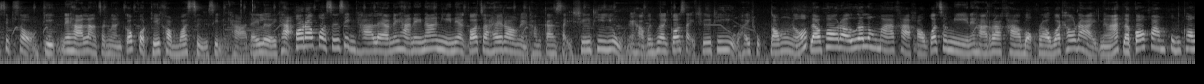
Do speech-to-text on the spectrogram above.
512กิกนะคะ หลังจากนั้นก็กดที่คำว่าซื้อสินค้าได้เลยค่ะ พอเรากดซื้อสินค้าแล้วนะคะ ในหน้านี้เนี่ยก็จะให้เราเนี่ยทำการใส่ชื่อที่อยู่นะคะเพื่อนๆก็ใส่ชื่อที่อยู่ให้ถูกต้องเนาะแล้วพอเราเลื่อนลงมาค่ะ เขาก็จะมีนะคะราคาบอกเราว่าเท่าไหร่นะแล้วก็ความคุ้มครอง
